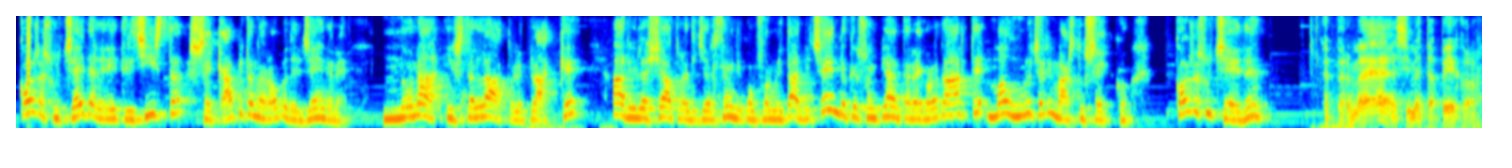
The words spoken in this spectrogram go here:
Cosa succede all'elettricista se capita una roba del genere? Non ha installato le placche, ha rilasciato la dichiarazione di conformità dicendo che il suo impianto è regola d'arte, ma uno ci è rimasto secco cosa succede? E per me si mette a pecora.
